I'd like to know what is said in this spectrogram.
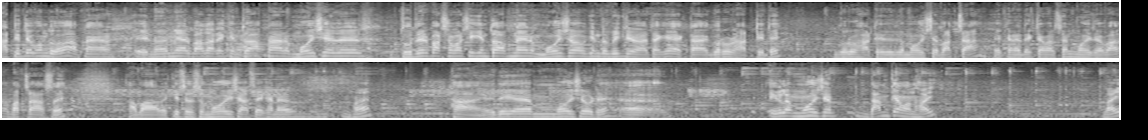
হাটিতে বন্ধু, আপনার এই নয়মিয়ার বাজারে কিন্তু আপনার মহিষের দুধের পাশাপাশি কিন্তু আপনার মহিষও কিন্তু বিক্রি হয়ে থাকে একটা গরুর হাটটিতে। গরুর হাটিতে যে মহিষের বাচ্চা, এখানে দেখতে পাচ্ছেন মহিষের বাচ্চা আছে। আবার কিছু কিছু মহিষ আছে এখানে হ্যাঁ? হ্যাঁ এদিকে মহিষে ওঠে। এগুলো মহিষের দাম কেমন হয়? ভাই?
